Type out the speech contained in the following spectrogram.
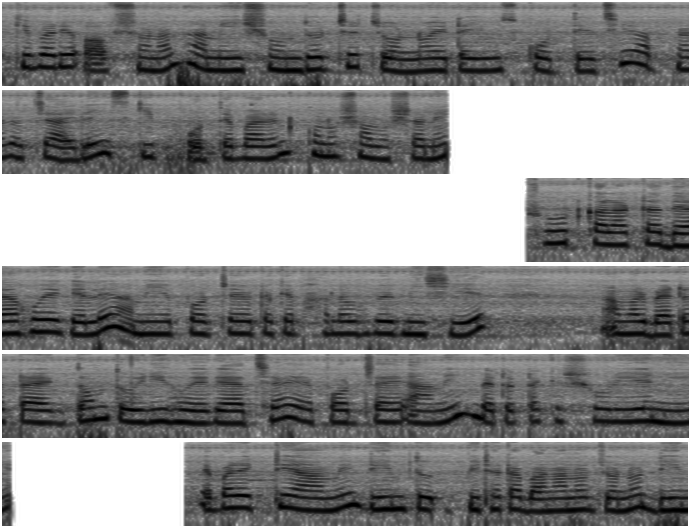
একেবারে অপশনাল আমি সৌন্দর্যের জন্য এটা ইউজ করতেছি। আপনারা চাইলে স্কিপ করতে পারেন, কোনো সমস্যা নেই। ফ্রুট কালারটা দেওয়া হয়ে গেলে আমি এ পর্যায়ে ওটাকে ভালোভাবে মিশিয়ে আমার ব্যাটারটা একদম তৈরি হয়ে গেছে। এ পর্যায়ে আমি ব্যাটারটাকে সরিয়ে নিয়ে এবার একটি আমি ডিম পিঠাটা বানানোর জন্য ডিম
